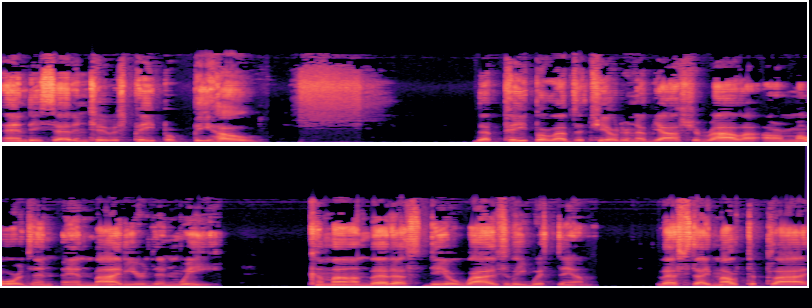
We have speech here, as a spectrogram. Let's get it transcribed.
And he said unto his people, Behold, the people of the children of Yasharallah are more than and mightier than we. Come on, let us deal wisely with them, lest they multiply,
